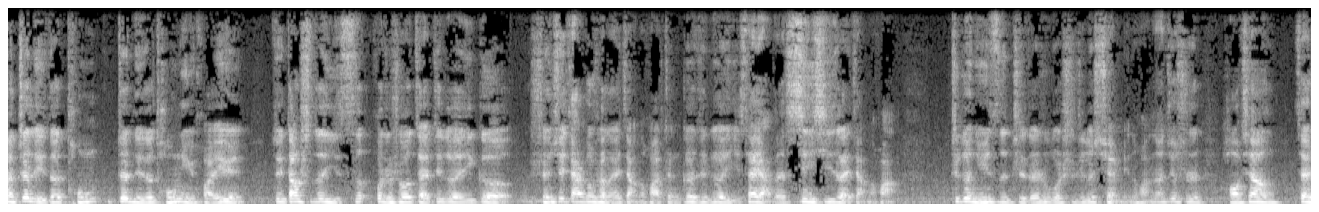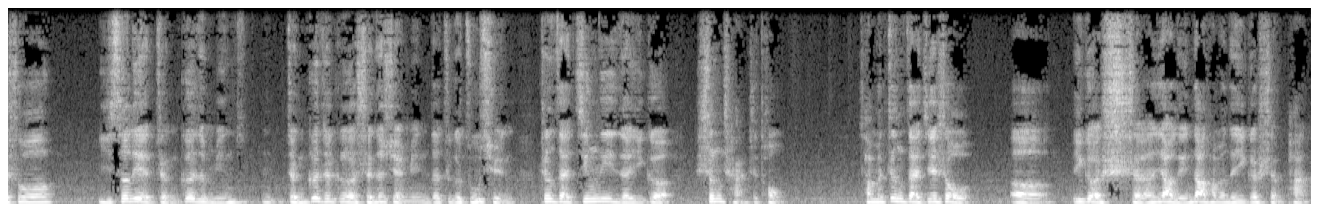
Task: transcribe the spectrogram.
那这里的童，这里的童女怀孕，对当时的以斯，或者说在这个一个神学架构上来讲的话，整个这个以赛亚的信息来讲的话，这个女子指的如果是这个选民的话，那就是好像在说以色列整个的民，整个这个神的选民的这个族群正在经历的一个生产之痛，他们正在接受呃一个神要临到他们的一个审判，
